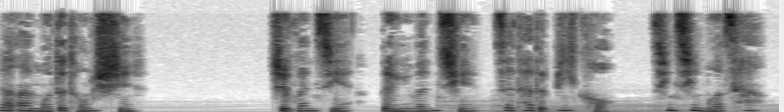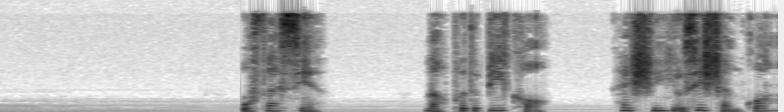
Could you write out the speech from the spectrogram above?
但按摩的同时，指关节等于完全在他的鼻口轻轻摩擦。我发现，老婆的鼻口开始有些闪光，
